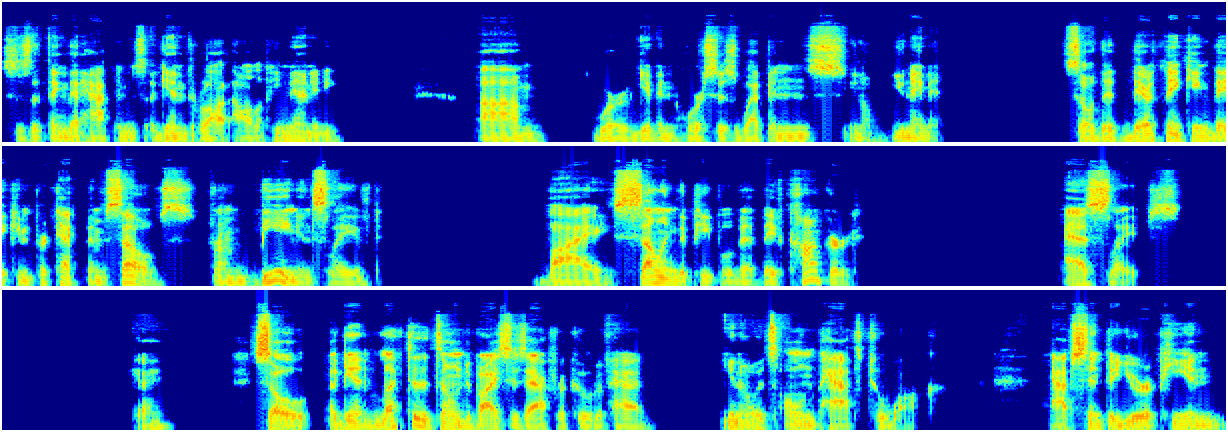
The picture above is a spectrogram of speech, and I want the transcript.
this is the thing that happens again throughout all of humanity. Um, were given horses, weapons, you know, you name it. So that they're thinking they can protect themselves from being enslaved by selling the people that they've conquered as slaves. Okay. So again, left to its own devices, Africa would have had, you know, its own path to walk. Absent the European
